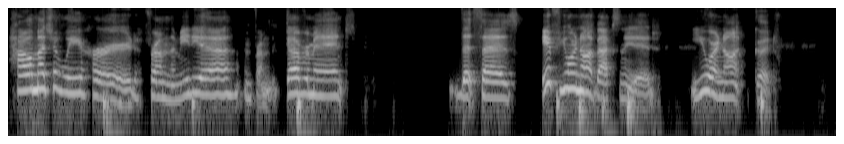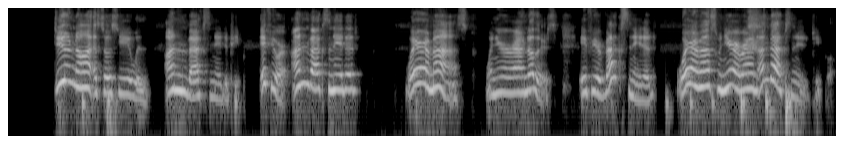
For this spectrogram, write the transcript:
how much have we heard from the media and from the government that says if you're not vaccinated, you are not good? Do not associate with unvaccinated people. If you are unvaccinated, wear a mask when you're around others. If you're vaccinated, wear a mask when you're around unvaccinated people.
